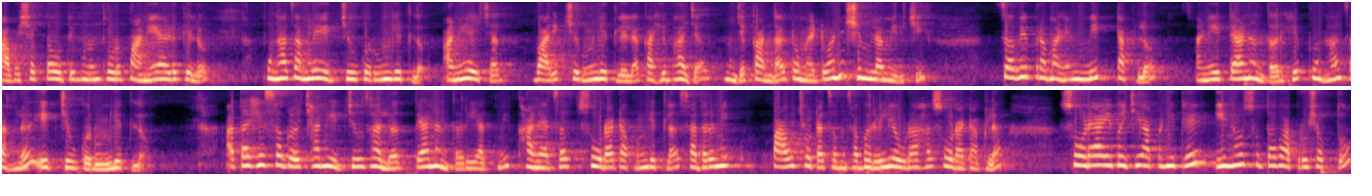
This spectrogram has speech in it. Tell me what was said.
आवश्यकता होती म्हणून थोडं पाणी ॲड केलं. पुन्हा चांगले एकजीव करून घेतलं आणि याच्यात बारीक चिरून घेतलेल्या काही भाज्या म्हणजे कांदा टोमॅटो आणि शिमला मिरची चवीप्रमाणे मीठ टाकलं आणि त्यानंतर हे पुन्हा चांगलं एकजीव करून घेतलं. आता हे सगळं छान एकजीव झालं त्यानंतर यात मी खाण्याचा सोडा टाकून घेतला. साधारण एक पाव छोटा चमचा भरेल एवढा हा सोडा टाकला. सोड्याऐवजी आपण इथे इनोसुद्धा वापरू शकतो.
